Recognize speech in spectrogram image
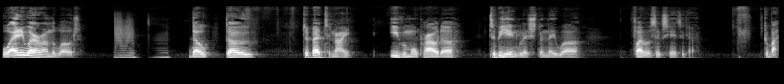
or anywhere around the world, they'll go to bed tonight even more prouder to be English than they were five or six years ago. Goodbye.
